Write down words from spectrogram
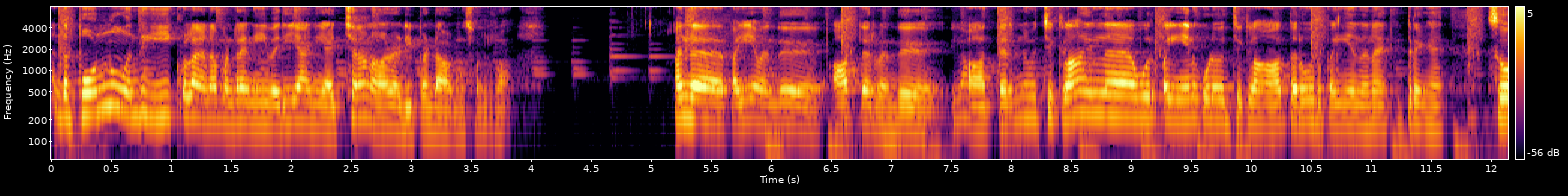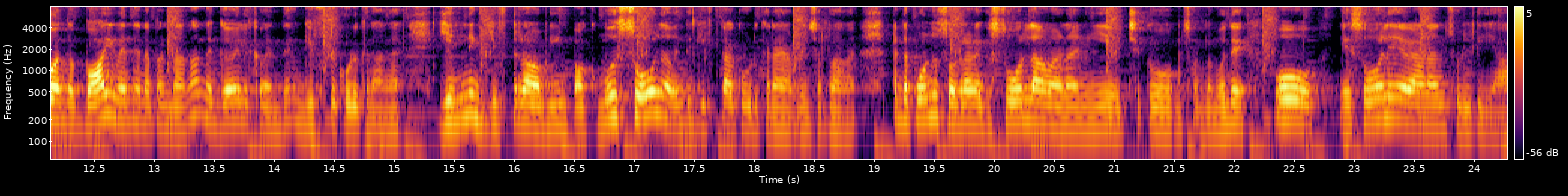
அந்த பொண்ணு வந்து ஈக்குவலாக என்ன பண்ணுறேன் நீ வரியா? நீ அச்சனா நான் அடிப்பண்டா அப்படின்னு சொல்கிறான் அந்த பையன் வந்து ஆத்தர் வந்து இல்லை ஆத்தர்னு வச்சுக்கலாம் இல்லை ஒரு பையனு கூட வச்சுக்கலாம். ஆத்தரும் ஒரு பையன் தானே விட்டுருங்க. ஸோ அந்த பாய் வந்து என்ன பண்ணுறாங்கன்னா அந்த கேர்ளுக்கு வந்து கிஃப்ட் கொடுக்குறாங்க. என்ன கிஃப்ட்ரா அப்படின்னு பார்க்கும்போது சோலை வந்து கிஃப்டாக கொடுக்குறேன் அப்படின்னு சொல்கிறாங்க இப்போ அந்த பொண்ணு சொல்கிறேன் எனக்கு சோல்லாம் வேணாம் நீயே வச்சுக்கோ அப்படின்னு சொல்லும்போது ஓ என் சோலே வேணான்னு சொல்லிட்டியா?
